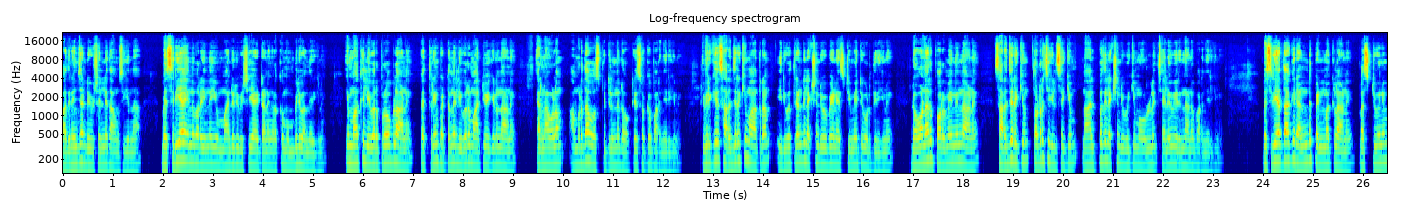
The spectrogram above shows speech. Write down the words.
പതിനഞ്ചാം ഡിവിഷനിൽ താമസിക്കുന്ന ബസരിയ എന്ന് പറയുന്ന ഈ ഉമ്മാന്റെ ഒരു വിഷയമായിട്ടാണ് നിങ്ങളൊക്കെ മുമ്പിൽ വന്നിരിക്കുന്നത്. ഉമ്മാക്ക് ലിവർ പ്രോബ്ലം ആണ്. ഇപ്പം എത്രയും പെട്ടെന്ന് ലിവർ മാറ്റി വയ്ക്കണം എന്നാണ് എറണാകുളം അമൃത ഹോസ്പിറ്റലിൽ നിന്ന് ഡോക്ടേഴ്സൊക്കെ പറഞ്ഞിരിക്കുന്നത്. ഇവർക്ക് സർജറിക്ക് മാത്രം ഇരുപത്തിരണ്ട് ലക്ഷം രൂപയാണ് എസ്റ്റിമേറ്റ് കൊടുത്തിരിക്കുന്നത്. ഡോണർ പുറമേ നിന്നാണ് സർജറിക്കും തുടർ ചികിത്സയ്ക്കും നാൽപ്പത് ലക്ഷം രൂപയ്ക്ക് മുകളിൽ ചിലവ് വരുന്നതാണ് പറഞ്ഞിരിക്കുന്നത്. ബസ്രിയാത്താക്ക് രണ്ട് പെൺമക്കളാണ് പ്ലസ് ടുവിനും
